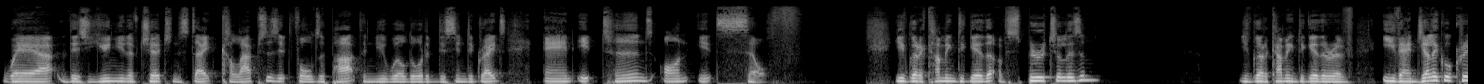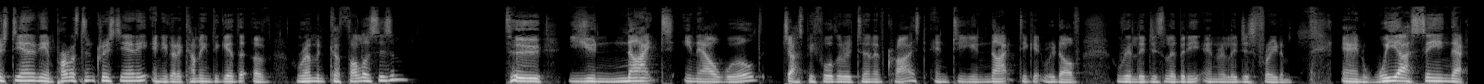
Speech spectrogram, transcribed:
where this union of church and state collapses, it falls apart, the New World Order disintegrates, and it turns on itself. You've got a coming together of spiritualism. You've got a coming together of evangelical Christianity and Protestant Christianity, and you've got a coming together of Roman Catholicism to unite in our world just before the return of Christ and to unite to get rid of religious liberty and religious freedom. And we are seeing that.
